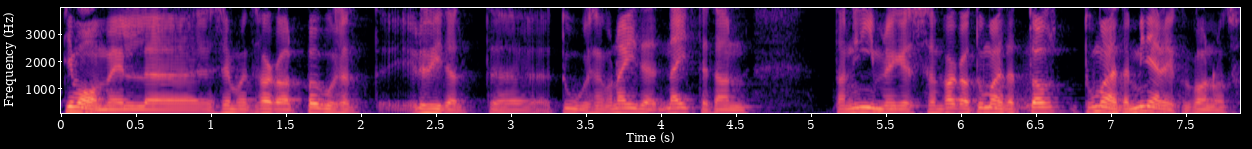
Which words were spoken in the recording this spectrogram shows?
Timo on meil äh, selles mõttes väga põgusalt, lühidalt äh, tuues nagu näide, näite, ta on, ta on inimene, kes on väga tumeda, tumeda minevikuga olnud.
